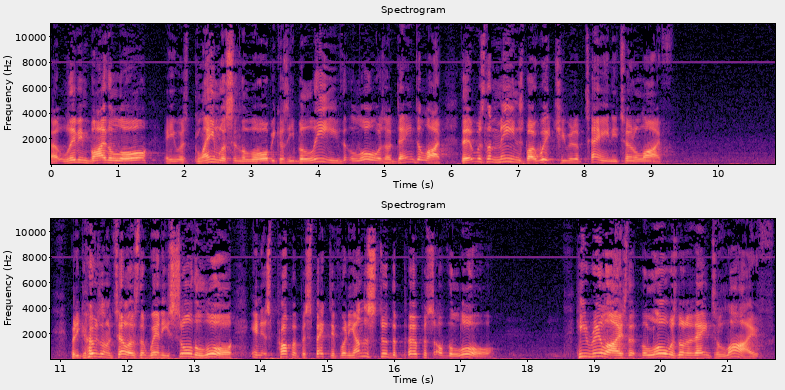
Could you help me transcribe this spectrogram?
uh, living by the law. He was blameless in the law because he believed that the law was ordained to life, that it was the means by which he would obtain eternal life. But he goes on to tell us that when he saw the law in its proper perspective, when he understood the purpose of the law, he realized that the law was not ordained to life,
